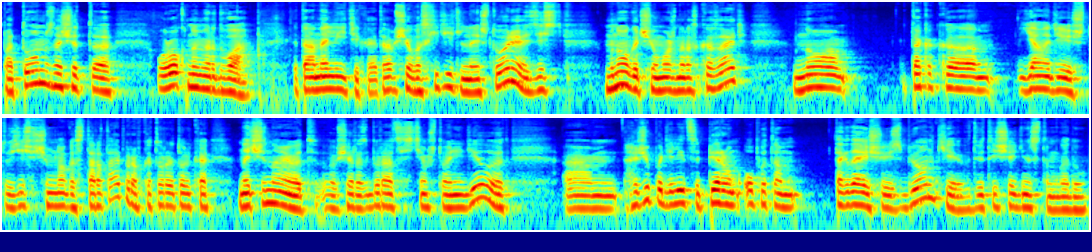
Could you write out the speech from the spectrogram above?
Потом, значит, э, урок номер два. Это аналитика. Это вообще восхитительная история. Здесь много чего можно рассказать, но так как э, я надеюсь, что здесь очень много стартаперов, которые только начинают вообще разбираться с тем, что они делают, э, хочу поделиться первым опытом тогда еще избенки в 2011 году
